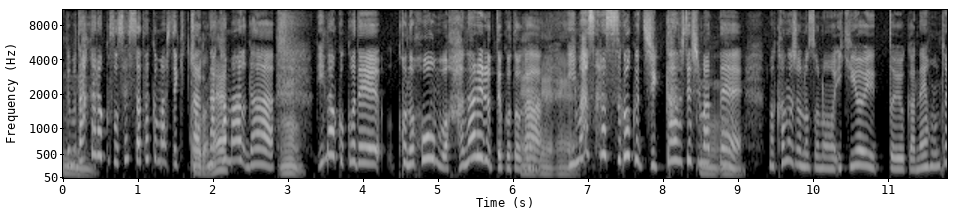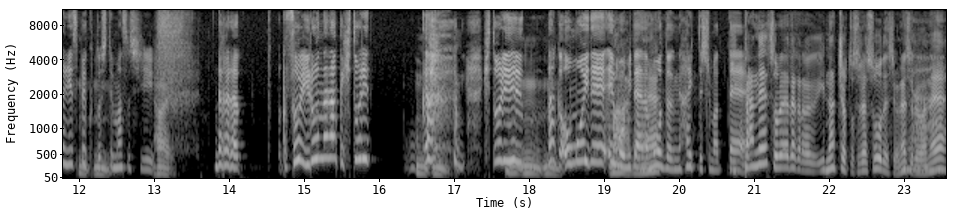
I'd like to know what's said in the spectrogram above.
ん。でもだからこそ切磋琢磨してきた仲間が、うん。今ここでこのホームを離れるってことが、ええええ今更すごく実感してしまって、うんうん。まあ、彼女のその勢いというかね本当にリスペクトしてますし、はい。だからそういういろんななんか一人うんが一人なんか思い出エモみたいなモードに入ってしまって。一旦ね。それはだからなっちゃうとそれはそうですよねそれはね。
